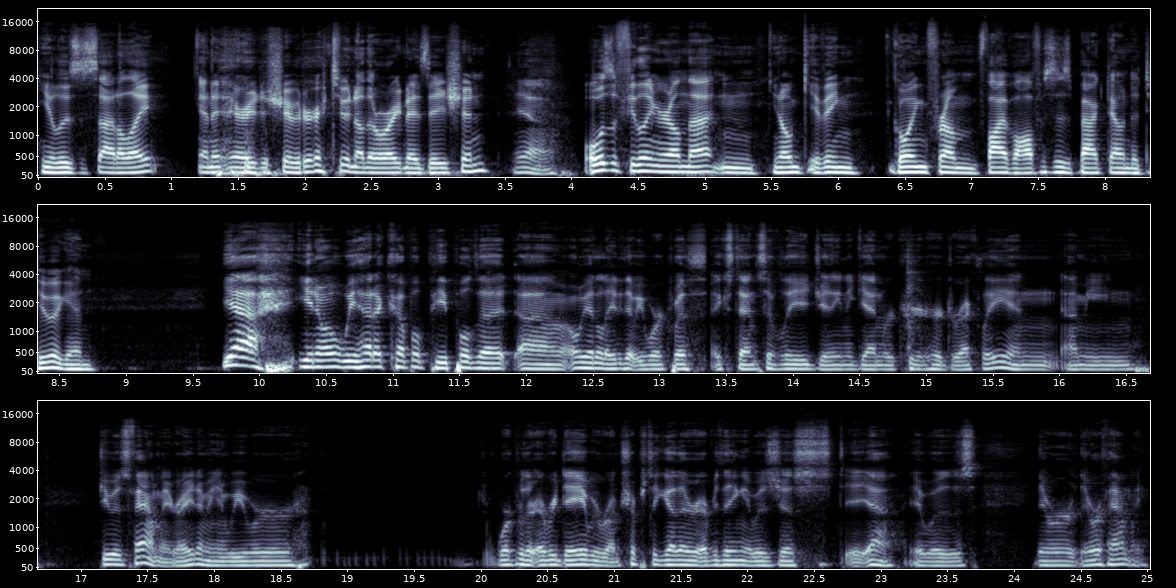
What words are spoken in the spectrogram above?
You lose the satellite and an area distributor to another organization. Yeah. What was the feeling around that and you know giving going from five offices back down to two again? Yeah, you know, we had a couple people that, um, oh, we had a lady that we worked with extensively. Jaylene again recruited her directly, and I mean, she was family, right? I mean, we were worked with her every day. We were on trips together. Everything. It was just, yeah, it was. They were they were family,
